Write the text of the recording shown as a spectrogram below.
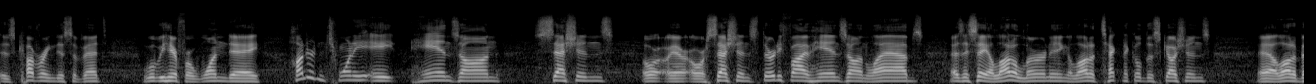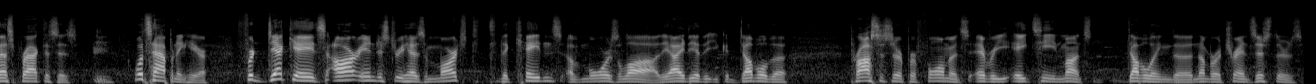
is covering this event. We'll be here for one day. 128 hands-on sessions, or, or, or, sessions, 35 hands-on labs. As I say, a lot of learning, a lot of technical discussions, eh, a lot of best practices. What's happening here? For decades, our industry has marched to the cadence of Moore's Law, the idea that you could double the processor performance every 18 months, doubling the number of transistors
